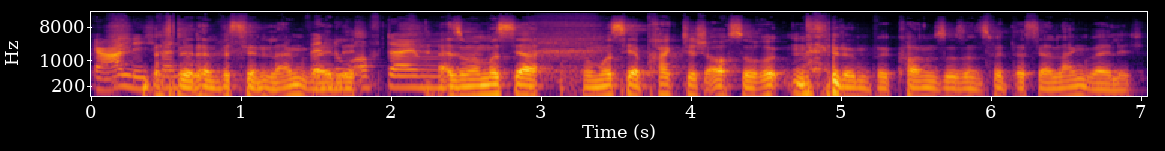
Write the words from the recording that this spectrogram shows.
Gar nicht. Das wenn wäre dann ein bisschen langweilig. also man muss ja, man muss ja praktisch auch so Rückmeldungen bekommen, so sonst wird das ja langweilig.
